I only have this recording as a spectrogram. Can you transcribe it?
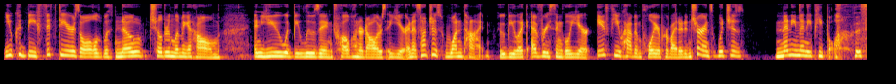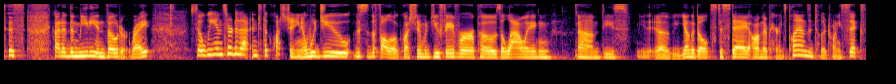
you could be 50 years old with no children living at home, and you would be losing $1,200 a year. And it's not just one time; it would be like every single year if you have employer-provided insurance, which is many, many people. this is kind of the median voter, right? So we inserted that into the question. You know, would you? This is the follow-up question. Would you favor or oppose allowing um, these uh, young adults to stay on their parents' plans until they're 26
